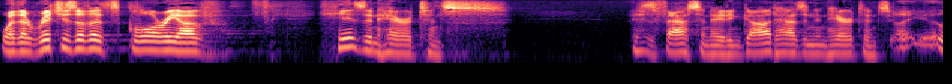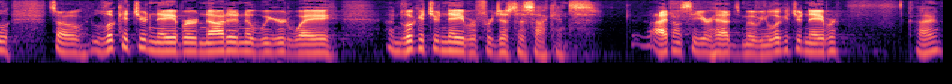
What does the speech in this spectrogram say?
what the riches of his glory of his inheritance this is fascinating God has an inheritance uh, so look at your neighbor not in a weird way and look at your neighbor for just a second I don't see your heads moving look at your neighbor okay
